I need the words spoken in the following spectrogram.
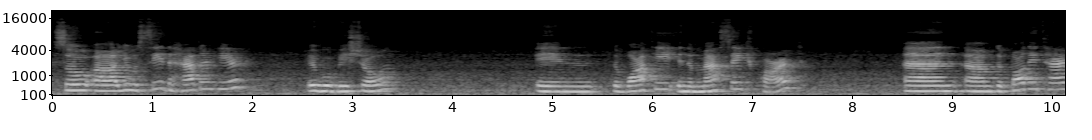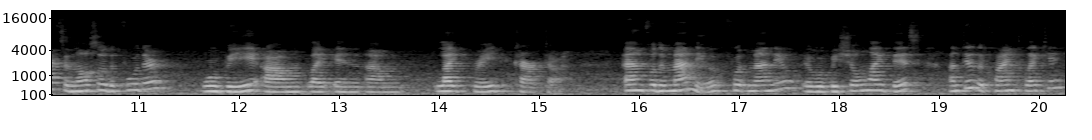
So uh, you will see the header here. It will be shown in the body, in the message part. And um, the body text and also the footer will be um, like in um, light gray character. And for the menu, food menu, it will be shown like this until the client clicking.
